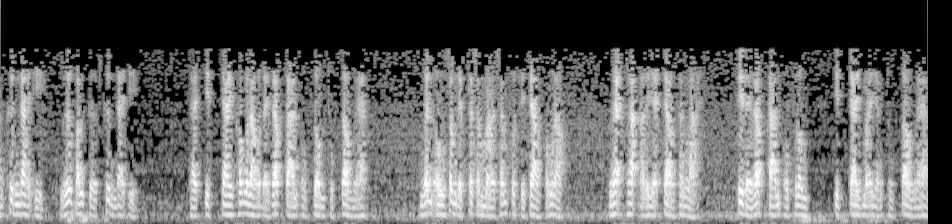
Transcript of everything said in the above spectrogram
ำขึ้นได้อีก หรือบังเกิดขึ้นได้อีก แต่จิตใจของเราได้รับการอบรมถูกต้องแล้ว เหมือนองค์สมเด็จพระสัมมาสัมพุทธเจ้าของเรา และพระอริยเจ้าทั้งหลาย ที่ได้รับการอบรมจิตใจมาอย่างถูกต้องแล้ว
